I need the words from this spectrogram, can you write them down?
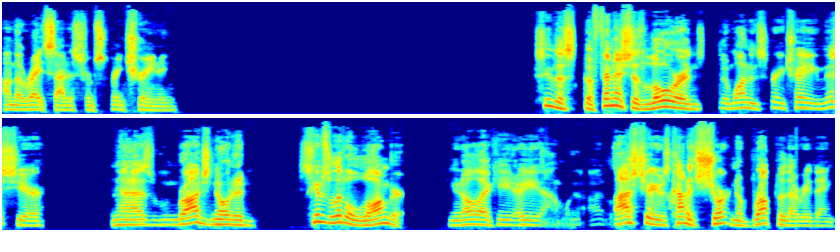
On the right side is from spring training. See this the finish is lower than the one in spring training this year. And mm-hmm. as Raj noted, seems a little longer. You know, like he, he last year he was kind of short and abrupt with everything.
